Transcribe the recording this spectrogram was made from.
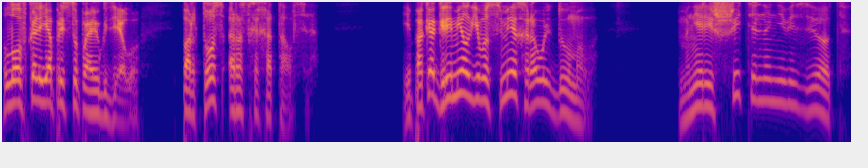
ловко ли я приступаю к делу». Портос расхохотался. И пока гремел его смех, Рауль думал. «Мне решительно не везет.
